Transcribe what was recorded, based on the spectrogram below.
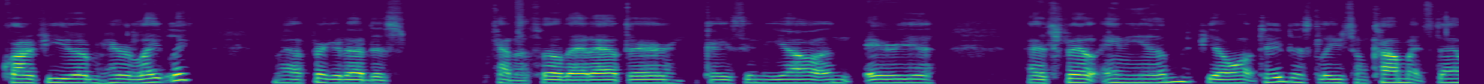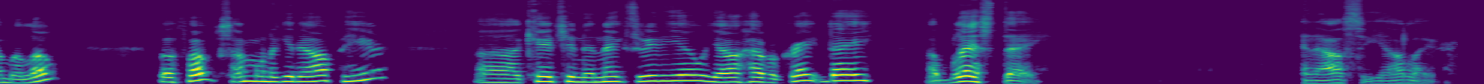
quite a few of them here lately. And I figured I'd just kind of throw that out there in case any of y'all in the area has felt any of them. If y'all want to, just leave some comments down below. But folks, I'm going to get off of here. Uh, catch you in the next video. Y'all have a great day, a blessed day. And I'll see y'all later.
